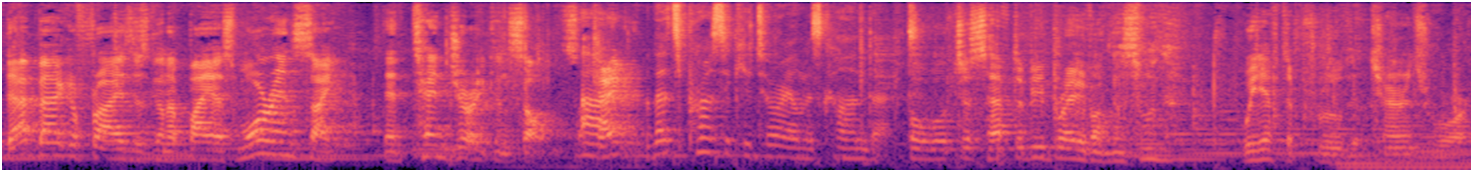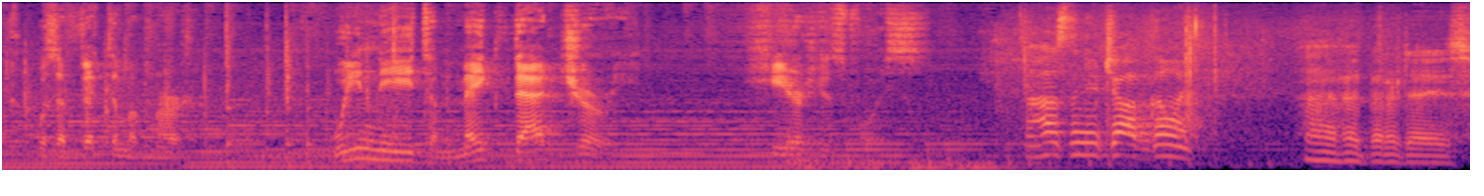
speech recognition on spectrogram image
That bag of fries is gonna buy us more insight than 10 jury consultants, okay? Uh, that's prosecutorial misconduct. But we'll just have to be brave on this one. We have to prove that Terrence Rourke was a victim of murder. We need to make that jury hear his voice. So how's the new job going? I've had better days.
